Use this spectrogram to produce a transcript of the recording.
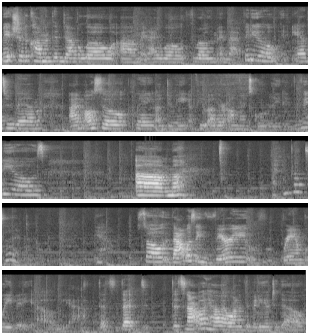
make sure to comment them down below um, and I will throw them in that video and answer them. I'm also planning on doing a few other online school related videos. Um, I think that's it. Yeah. So that was a very rambly video. Yeah. That's that. That's not really how I wanted the video to go.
